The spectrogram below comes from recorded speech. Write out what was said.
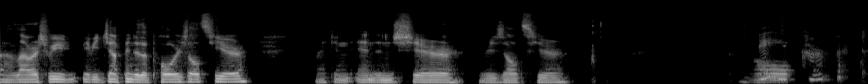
uh, Laura, should we maybe jump into the poll results here? I can end and share results here. Okay, perfect.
